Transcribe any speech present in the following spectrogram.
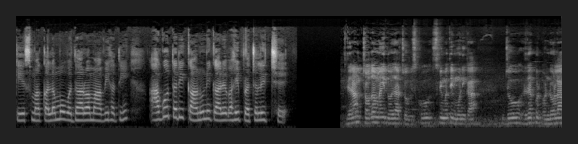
કેસમાં કલમો વધારવામાં આવી હતી આગોતરી કાનૂની કાર્યવાહી પ્રચલિત છે दिनांक 14 मई 2024 को श्रीमती मोनिका जो हृदयपुर भंडोला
